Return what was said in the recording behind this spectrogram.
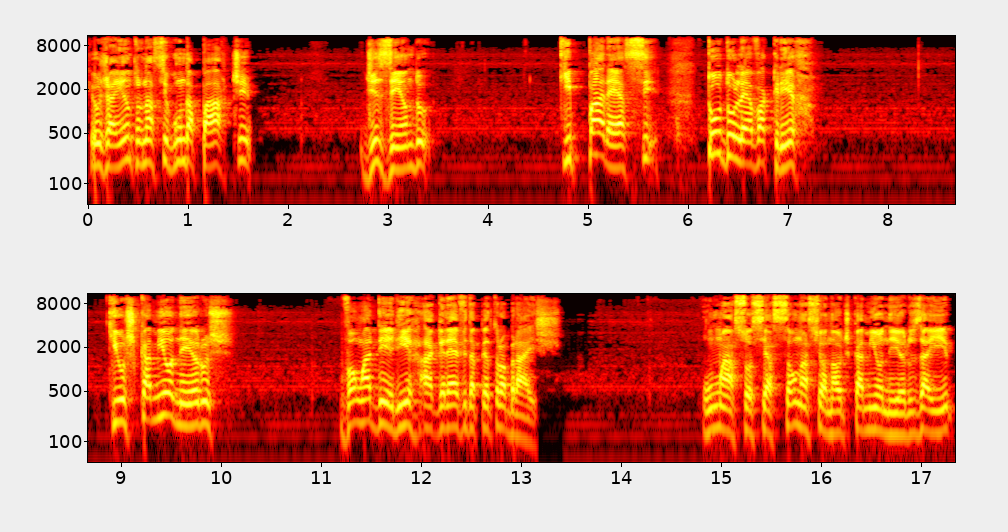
eu já entro na segunda parte dizendo que parece, tudo leva a crer que os caminhoneiros vão aderir à greve da Petrobras. Uma associação nacional de caminhoneiros aí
